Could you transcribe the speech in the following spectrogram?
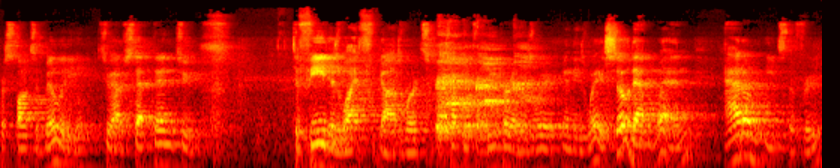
responsibility to have stepped in to, to feed his wife God's words, to protect her, in these ways, so that when Adam eats the fruit,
